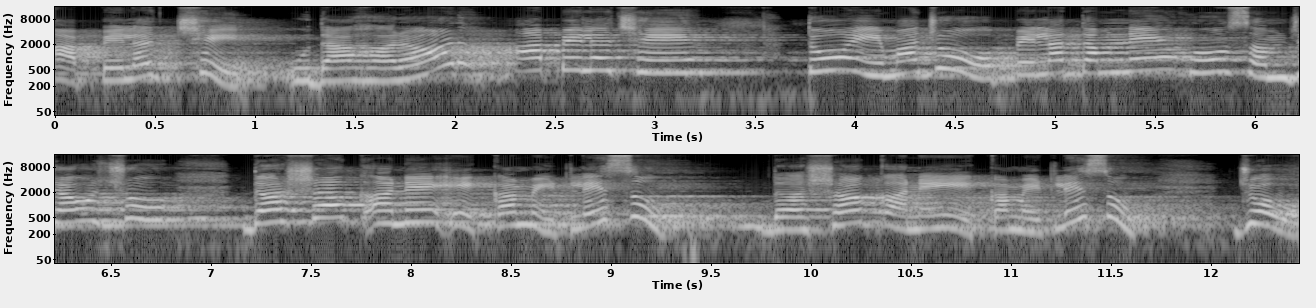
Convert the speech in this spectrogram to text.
આપેલ જ છે. ઉદાહરણ આપેલ છે. તો એમાં જુઓ, પહેલાં તમને હું સમજાવું છું, દશક અને એકમ એટલે શું? દશક અને એકમ એટલે શું? જુઓ,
